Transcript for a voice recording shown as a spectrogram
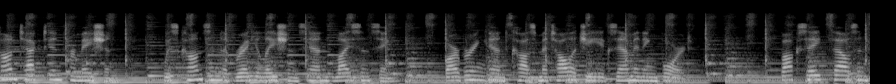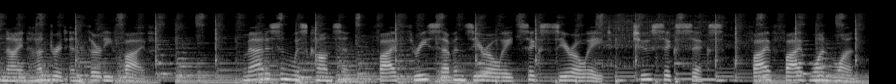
Contact information, Wisconsin of Regulations and Licensing, Barbering and Cosmetology Examining Board. Box 8935. Madison, Wisconsin 53708608266 5511.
